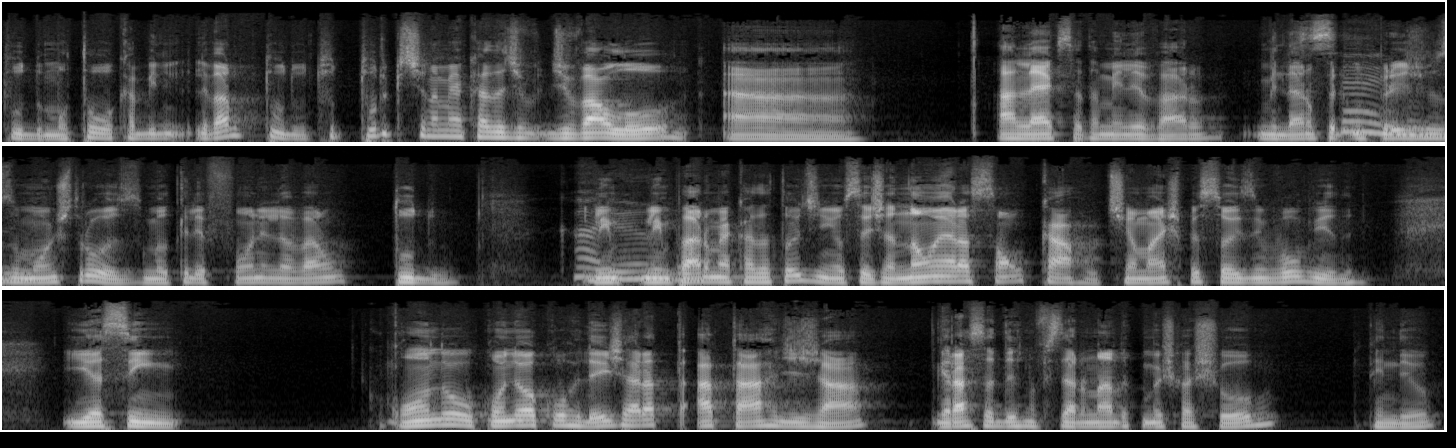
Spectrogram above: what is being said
tudo, motor, cabine, levaram tudo, tudo, tudo que tinha na minha casa de, de valor. A Alexa também levaram, me deram Sério? um prejuízo monstruoso. Meu telefone levaram tudo. Caramba. Limparam minha casa todinha, ou seja, não era só um carro, tinha mais pessoas envolvidas. E assim, quando, quando eu acordei já era à tarde já. Graças a Deus não fizeram nada com meus cachorros, entendeu?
